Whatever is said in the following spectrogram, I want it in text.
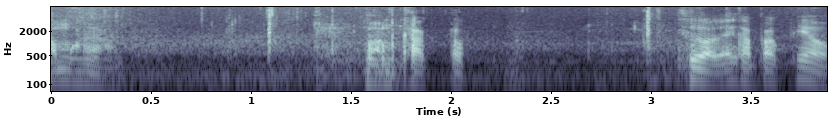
อมครับหอมคักครับเชื่ออะไรครับปักเพี้ยว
